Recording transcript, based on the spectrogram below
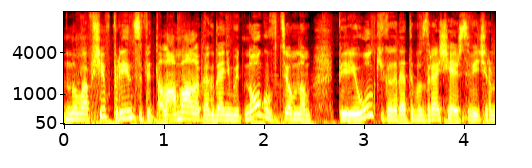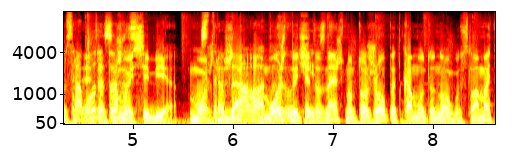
ну, вообще, в принципе, ты ломала когда-нибудь ногу в темном переулке, когда ты возвращаешься вечером с работы. Это самой себе. Можно, да. А может быть, звучит. это, знаешь, ну тоже опыт кому-то ногу сломать.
